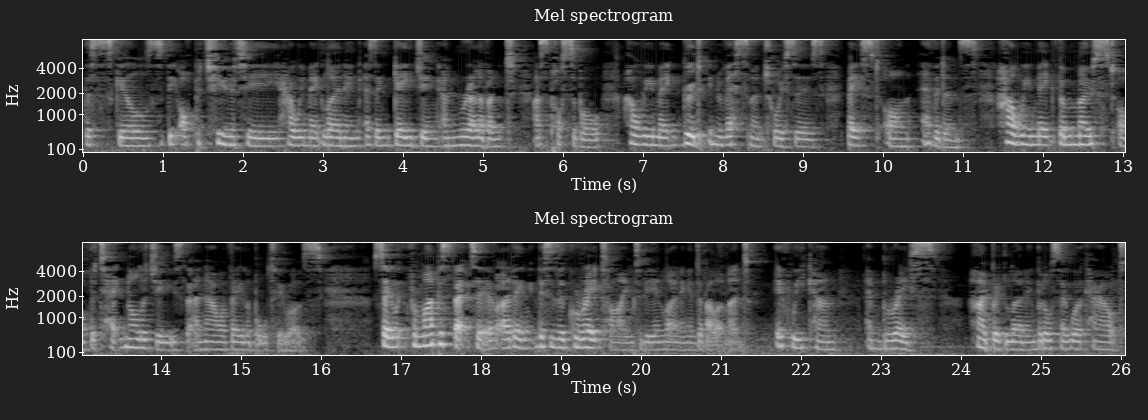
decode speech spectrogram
the skills, the opportunity, how we make learning as engaging and relevant as possible, how we make good investment choices based on evidence, how we make the most of the technologies that are now available to us. So from my perspective, I think this is a great time to be in learning and development if we can embrace hybrid learning, but also work out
